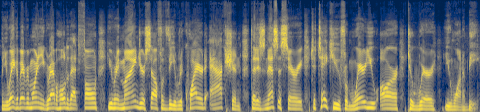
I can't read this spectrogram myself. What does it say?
when you wake up every morning, you grab a hold of that phone, you remind yourself of the required action that is necessary to take you from where you are to where you want to be.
